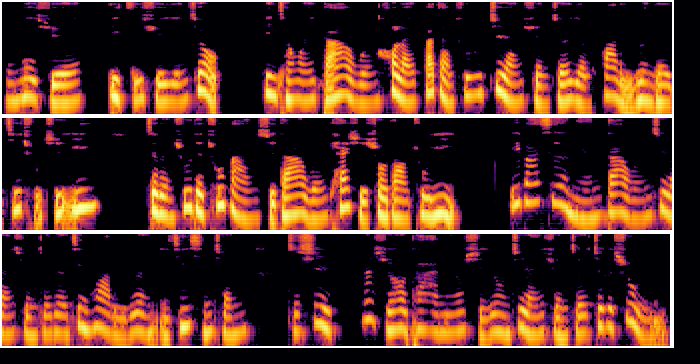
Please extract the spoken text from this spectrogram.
人类学、地质学研究，并成为达尔文后来发展出自然选择演化理论的基础之一。这本书的出版使达尔文开始受到注意。一八四二年，达尔文自然选择的进化理论已经形成，只是那时候他还没有使用“自然选择”这个术语。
